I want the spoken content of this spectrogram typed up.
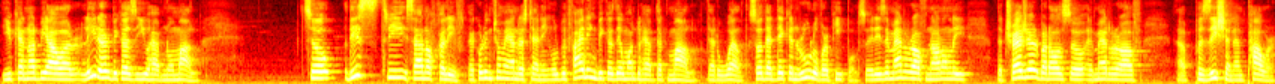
you cannot be our leader because you have no mal. So these three son of Khalif, according to my understanding, will be fighting because they want to have that mal, that wealth, so that they can rule over people. So it is a matter of not only the treasure, but also a matter of uh, position and power.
